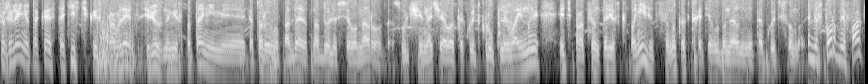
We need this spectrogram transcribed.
к сожалению, такая статистика исправляется серьезными испытаниями, которые выпадают на долю всего народа. В случае начала какой-то крупной войны эти проценты резко понизятся, но как-то хотелось бы, наверное, не такой ценой. Бесспорный факт,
